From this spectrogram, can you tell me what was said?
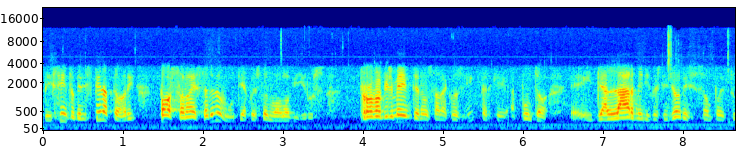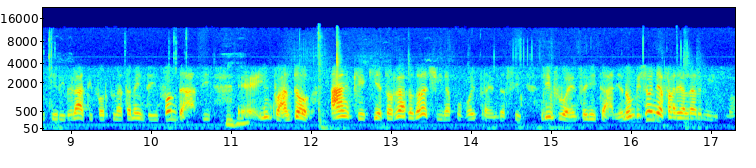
dei sintomi respiratori possano essere dovuti a questo nuovo virus. Probabilmente non sarà così perché appunto eh, gli allarmi di questi giorni si sono poi tutti rivelati fortunatamente infondati mhm. eh, in quanto anche chi è tornato dalla Cina può poi prendersi l'influenza in Italia. Non bisogna fare allarmismo,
